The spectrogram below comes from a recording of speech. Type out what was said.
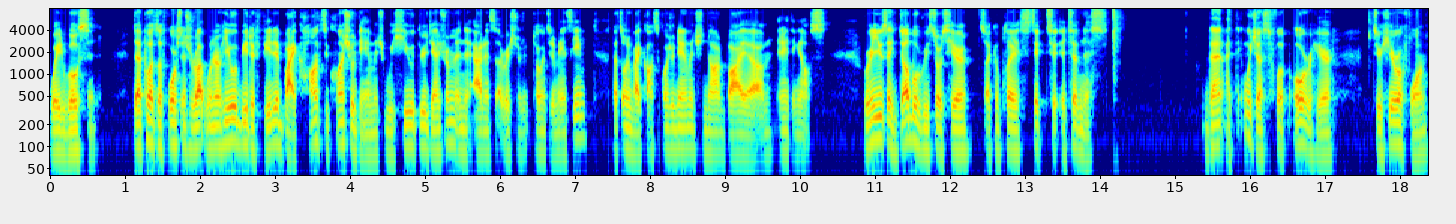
Wade Wilson. Deadpool has a force interrupt. Whenever he would be defeated by consequential damage, we heal 3 damage from and add an acceleration token to the main scheme. That's only by consequential damage, not by um, anything else. We're going to use a double resource here, so I can play Stick to Itiveness. Then I think we just flip over here to Hero form.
